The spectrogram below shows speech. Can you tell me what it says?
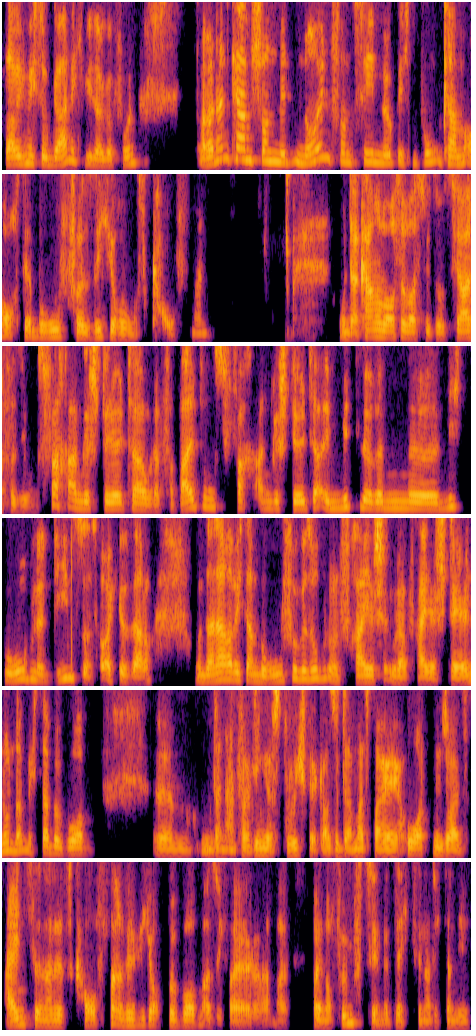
da habe ich mich so gar nicht wiedergefunden. Aber dann kam schon mit neun von zehn möglichen Punkten kam auch der Beruf Versicherungskaufmann. Und da kam aber auch sowas wie Sozialversicherungsfachangestellter oder Verwaltungsfachangestellter im mittleren, äh, nicht gehobenen Dienst und solche Sachen. Und danach habe ich dann Berufe gesucht und freie oder freie Stellen und habe mich da beworben. Ähm, und dann einfach ging das durchweg. Also damals bei Horten, so als Einzelhandelskaufmann, habe ich mich auch beworben. Also ich war ja mal, war ja noch 15, mit 16 hatte ich dann die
